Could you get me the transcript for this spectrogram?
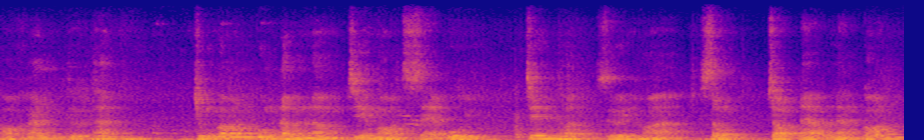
khó khăn, thử thách, chúng con cũng đồng lòng chia ngọt sẻ bùi. Trên thuận dưới hòa sống trọn đạo làm con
